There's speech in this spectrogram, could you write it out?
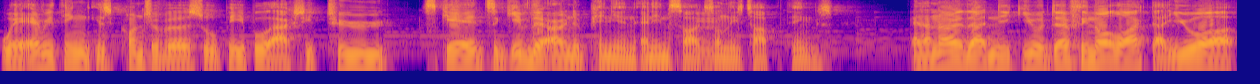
where everything is controversial, people are actually too scared to give their own opinion and insights Mm. on these type of things. And I know that Nic, you are definitely not like that. You are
